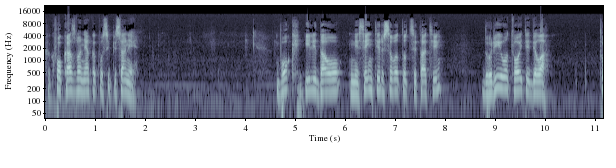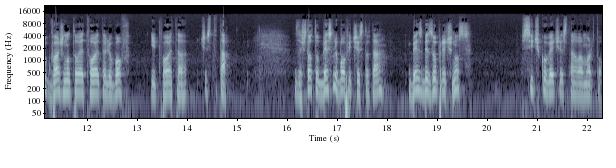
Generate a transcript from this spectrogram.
какво казва някакво си писание. Бог или Дао не се интересуват от цитати, дори и от твоите дела. Тук важното е твоята любов и твоята чистота. Защото без любов и чистота, без безупречност, всичко вече става мъртво.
